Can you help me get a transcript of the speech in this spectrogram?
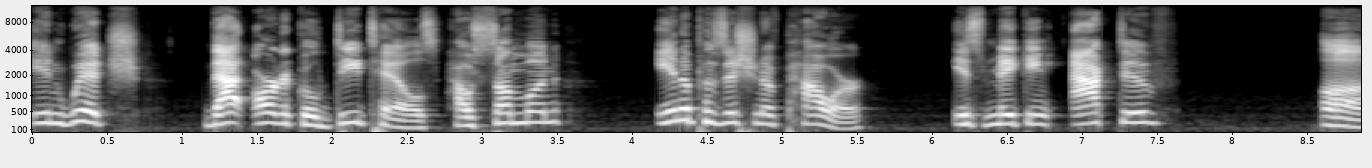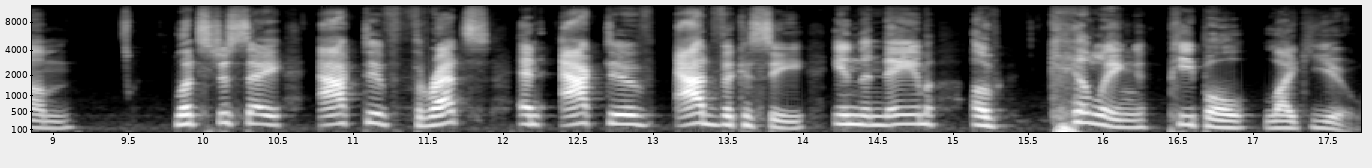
in which that article details how someone in a position of power is making active, um, let's just say active threats and active advocacy in the name of killing people like you.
